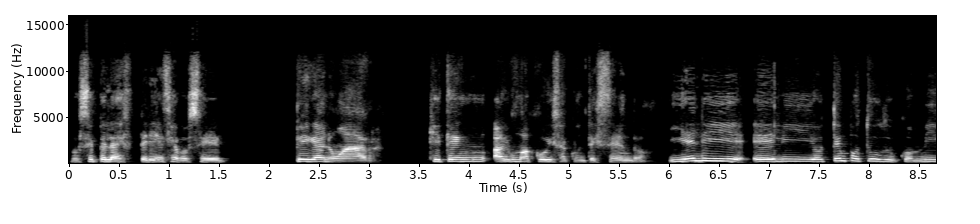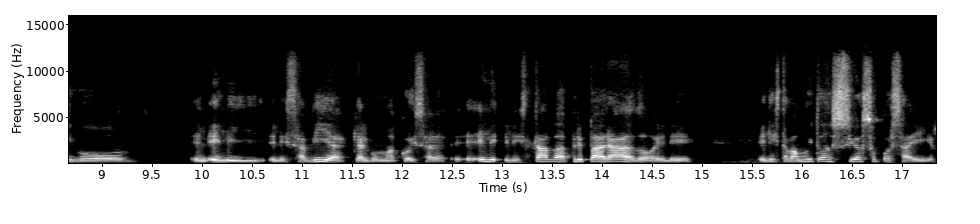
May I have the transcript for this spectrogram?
você pela experiência você pega no ar que tem alguma coisa acontecendo. E ele, ele o tempo todo comigo, ele, ele, sabia que alguma coisa, ele, ele estava preparado, ele ele estava muito ansioso por sair,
